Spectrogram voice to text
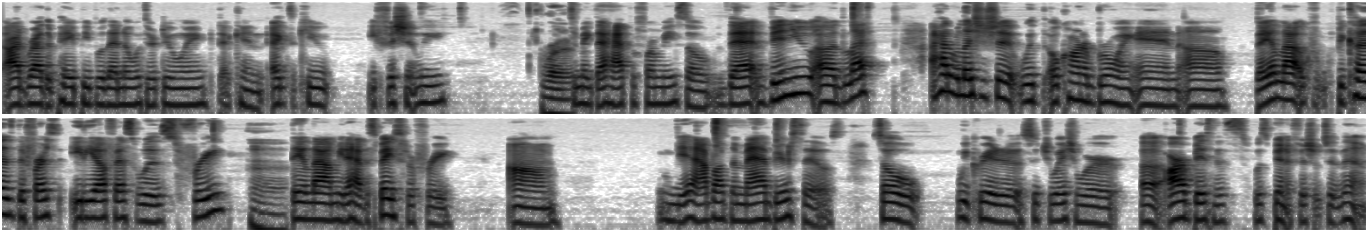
i'd rather pay people that know what they're doing that can execute efficiently right. to make that happen for me. So that venue, uh, the last I had a relationship with O'Connor Brewing, and uh, they allowed because the first EDL Fest was free. hmm They allowed me to have the space for free. Um, yeah, I bought the Mad Beer sales, so we created a situation where uh, our business was beneficial to them.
